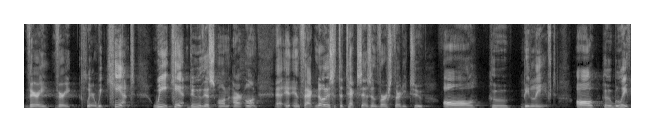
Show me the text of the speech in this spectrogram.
very, very clear. We can't, we can't do this on our own. Uh, in, in fact, notice that the text says in verse 32 all who believed. All who believe.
